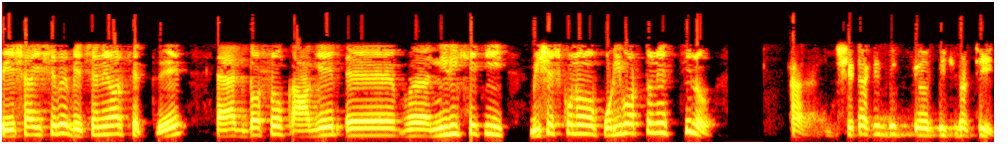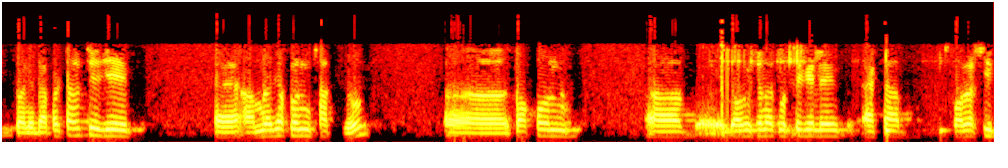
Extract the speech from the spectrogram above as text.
পেশা হিসেবে বেছে নেওয়ার ক্ষেত্রে এক দশক আগের নিরিখে কি বিশেষ কোনো পরিবর্তন এসেছিল? হ্যাঁ সেটা কিন্তু কিছুটা ঠিক। মানে ব্যাপারটা হচ্ছে যে আমরা যখন ছাত্র তখন গবেষণা করতে গেলে একটা স্কলারশিপ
